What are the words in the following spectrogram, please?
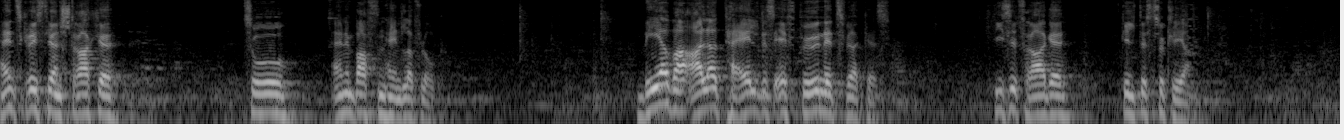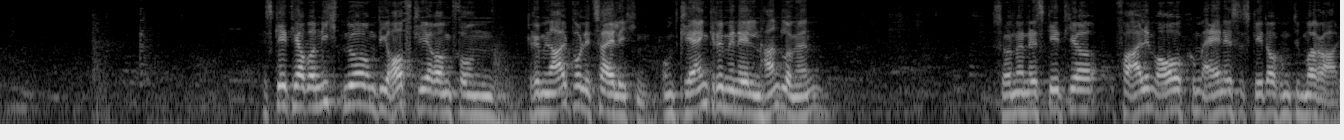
Heinz-Christian Strache zu einem Waffenhändler flog. Wer war aller Teil des FPÖ-Netzwerkes? Diese Frage gilt es zu klären. Es geht hier aber nicht nur um die Aufklärung von kriminalpolizeilichen und kleinkriminellen Handlungen, sondern es geht hier vor allem auch um eines, es geht auch um die Moral.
